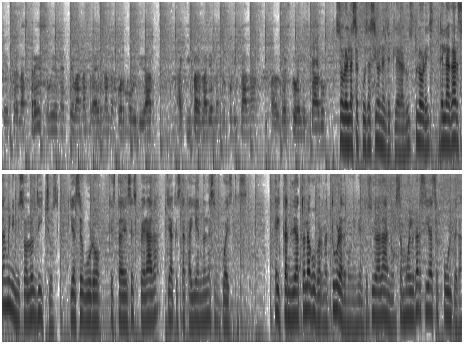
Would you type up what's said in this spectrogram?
entre las tres obviamente van a traer una mejor movilidad aquí para el área metropolitana y para el resto del estado. Sobre las acusaciones de Clara Luz Flores, De la Garza minimizó los dichos y aseguró que está desesperada ya que está cayendo en las encuestas. El candidato a la gubernatura de Movimiento Ciudadano, Samuel García Sepúlveda,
